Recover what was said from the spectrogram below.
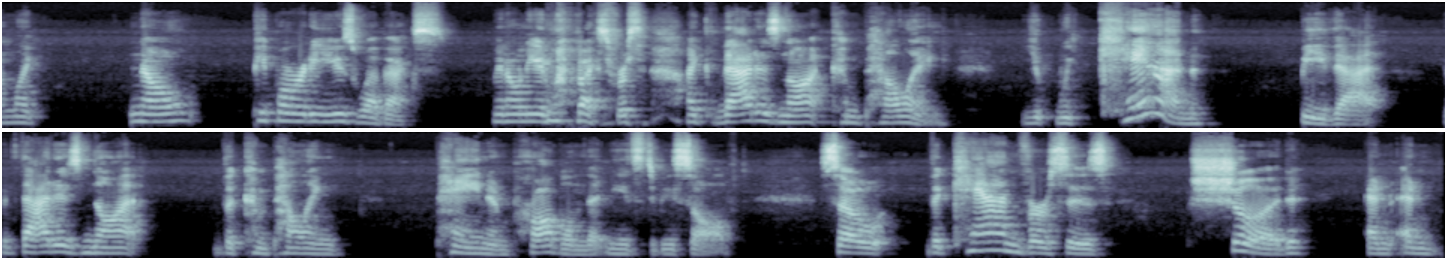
i'm like no, people already use WebEx. We don't need WebEx for like that is not compelling. You, we can be that, but that is not the compelling pain and problem that needs to be solved. So the can versus should and and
